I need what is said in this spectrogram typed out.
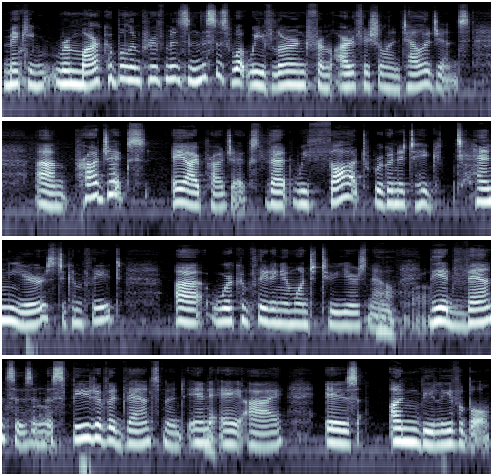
making remarkable improvements, and this is what we've learned from artificial intelligence. Um, projects, AI projects, that we thought were going to take 10 years to complete. Uh, we're completing in one to two years now. Oh, wow. The advances wow. and the speed of advancement in AI is unbelievable.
